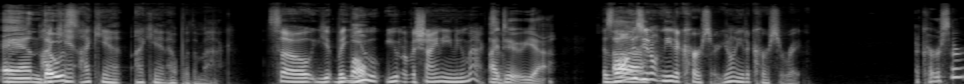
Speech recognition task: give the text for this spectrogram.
And I those can't I can't I can't help with a Mac. So, you, but Well, you you have a shiny new Mac. I do, yeah. As long as Uh, you don't need a cursor, you don't need a cursor, right? A cursor?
